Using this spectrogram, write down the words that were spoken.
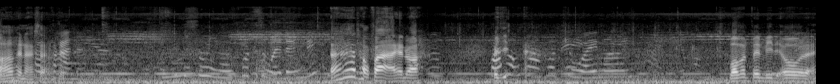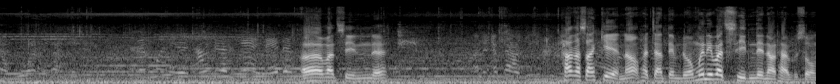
อ๋อเพิ่นเอาสั่งผ่านสูงโคตรสวยเลยนี่อ่าท้องฟ้าเห็นบ่ ไปฟ้ายิ ท้องฟ้าโคตรสวยเลย บ่มันเป็นวิดีโอเลยเดือนมือเอาเดือนแก่เด้เดือนเออวันศิลป์เด้อถ้าก็สังเกตเนาะพระจันทร์เต็มดวงมื้อนี้วันศิลป์เด้เนาะท่านผู้ชม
